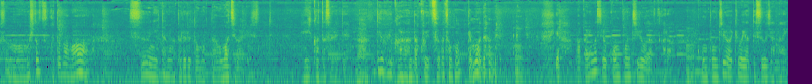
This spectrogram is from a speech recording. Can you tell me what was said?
そのもう一つ言葉が「すぐに痛みが取れると思ったらお間違いです」言い方されて、うん。なんで上からなんだこいつはと思ってもうダメ。うん。う んいや分かりますよ。根本治療だから。うん。根本治療は今日やってすぐじゃない。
